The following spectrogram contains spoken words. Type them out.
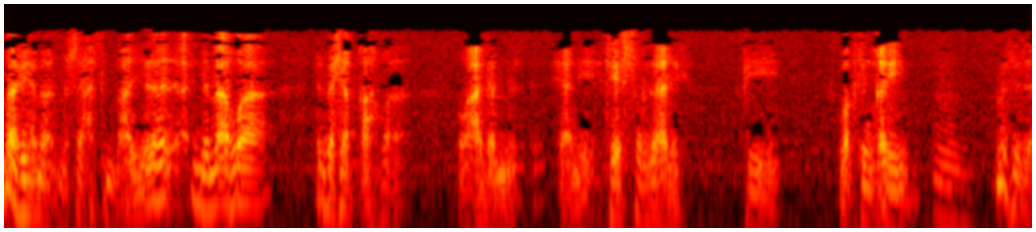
ما فيها مساحة معينة إنما هو المشقة وعدم يعني تيسر ذلك في وقت قريب. مثل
